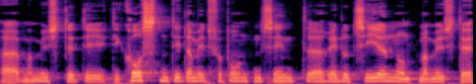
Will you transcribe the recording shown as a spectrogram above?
äh, man müsste die, die Kosten, die damit verbunden sind, äh, reduzieren und man müsste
